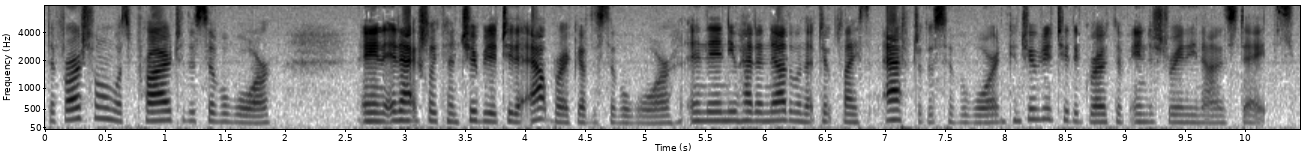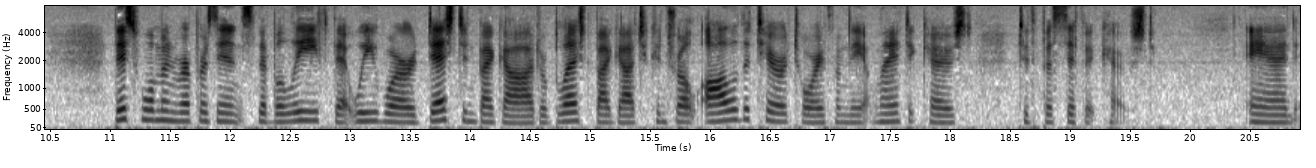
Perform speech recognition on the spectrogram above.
The first one was prior to the Civil War, and it actually contributed to the outbreak of the Civil War. And then you had another one that took place after the Civil War and contributed to the growth of industry in the United States. This woman represents the belief that we were destined by God or blessed by God to control all of the territory from the Atlantic coast to the Pacific coast. And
